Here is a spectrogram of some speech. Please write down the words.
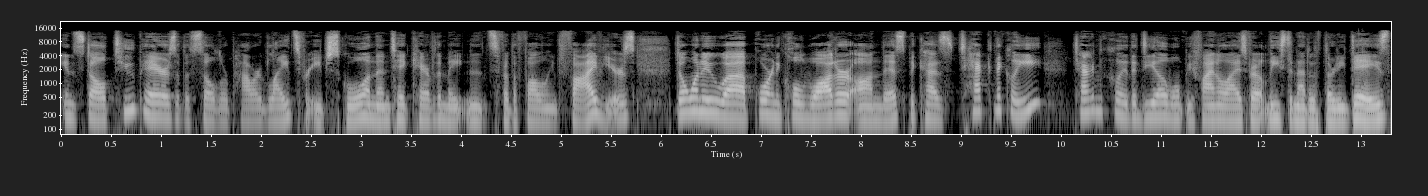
install two pairs of the solar powered lights for each school and then take care of the maintenance for the following five years. Don't want to uh, pour any cold water on this because technically, Technically, the deal won't be finalized for at least another 30 days.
